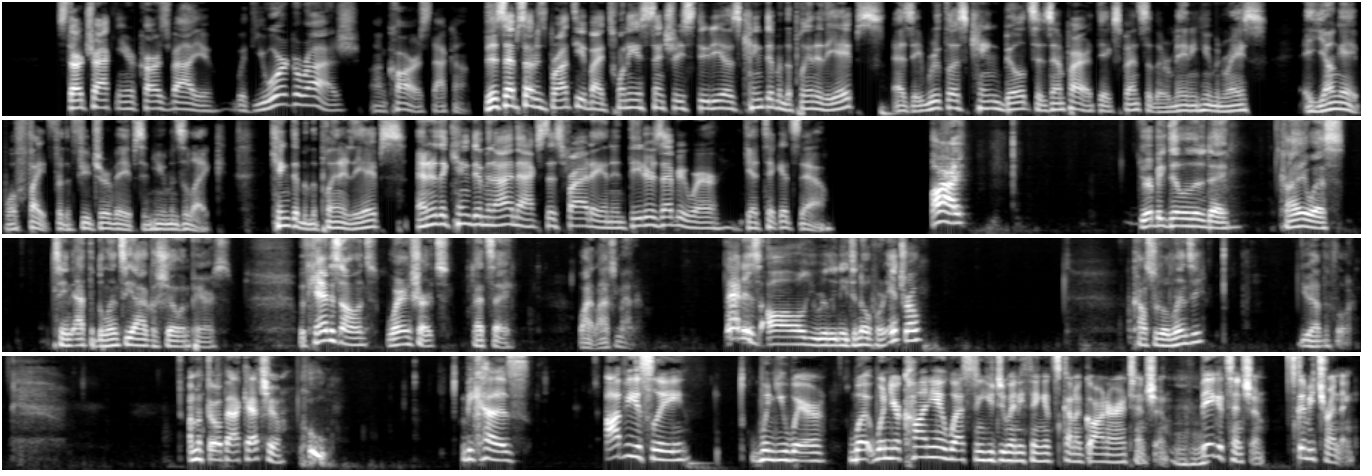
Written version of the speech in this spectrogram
Start tracking your car's value with your garage on Cars.com. This episode is brought to you by 20th Century Studios' Kingdom of the Planet of the Apes. As a ruthless king builds his empire at the expense of the remaining human race, a young ape will fight for the future of apes and humans alike. Kingdom of the Planet of the Apes. Enter the kingdom in IMAX this Friday and in theaters everywhere. Get tickets now. All right. Your big deal of the day. Kanye West seen at the Balenciaga show in Paris with Candace Owens wearing shirts that say White Lives Matter. That is all you really need to know for an intro. Counselor Lindsay, you have the floor. I'm gonna throw it back at you Who? because obviously, when you wear what when you're Kanye West and you do anything, it's gonna garner attention, Mhm. big attention. It's gonna be trending.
